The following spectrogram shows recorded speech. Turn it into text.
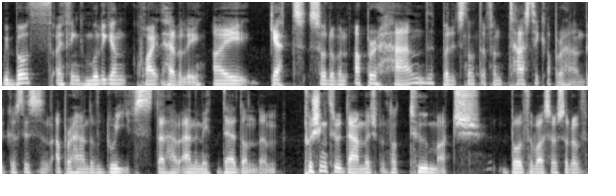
We both, I think, mulligan quite heavily. I get sort of an upper hand, but it's not a fantastic upper hand because this is an upper hand of griefs that have animate dead on them. Pushing through damage, but not too much. Both of us are sort of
